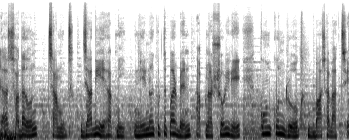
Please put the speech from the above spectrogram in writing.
একটা সাধারণ চামচ, যা দিয়ে আপনি নির্ণয় করতে পারবেন আপনার শরীরে কোন কোন রোগ বাসা বাঁধছে।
